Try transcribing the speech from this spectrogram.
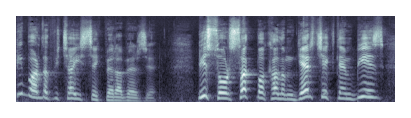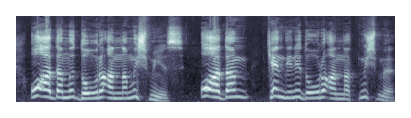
bir bardak bir çay içsek beraberce. Bir sorsak bakalım gerçekten biz o adamı doğru anlamış mıyız? O adam kendini doğru anlatmış mı?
